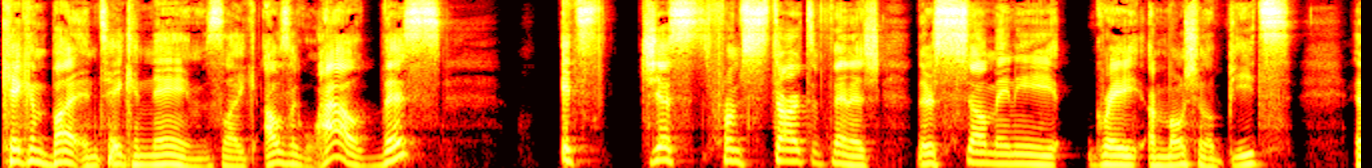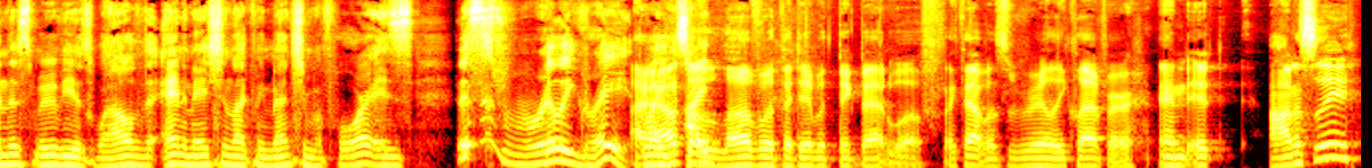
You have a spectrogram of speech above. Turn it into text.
kicking butt and taking names. Like I was like, wow, this it's just from start to finish. There's so many great emotional beats in this movie as well. The animation, like we mentioned before, is this is really great. I like, also love what they did with Big Bad Wolf. Like that was really clever, and it honestly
